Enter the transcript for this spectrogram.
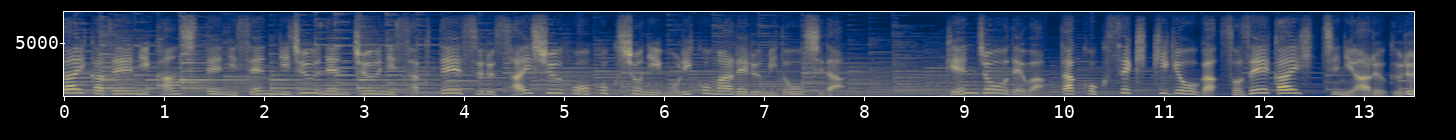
際課税に関して2020年中に策定する最終報告書に盛り込まれる見通しだ。現状では他国籍企業が租税回避地にあるグル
